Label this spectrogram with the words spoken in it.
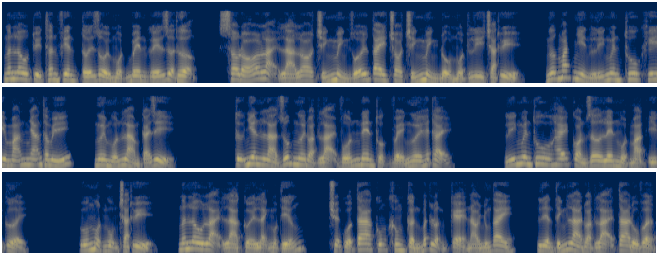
Ngân lâu tùy thân phiên tới rồi một bên ghế dựa thượng, sau đó lại là lo chính mình rỗi tay cho chính mình đổ một ly trà thủy, ngước mắt nhìn Lý Nguyên Thu khi mãn nhãn thâm ý, ngươi muốn làm cái gì? Tự nhiên là giúp ngươi đoạt lại vốn nên thuộc về ngươi hết thảy. Lý Nguyên Thu hãy còn dơ lên một mặt ý cười. Uống một ngụm trà thủy, ngân lâu lại là cười lạnh một tiếng, chuyện của ta cũng không cần bất luận kẻ nào nhúng tay, liền tính là đoạt lại ta đồ vật,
